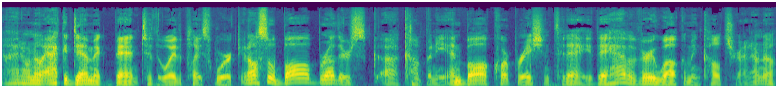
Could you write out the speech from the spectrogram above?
I don't know, academic bent to the way the place worked. And also, Ball Brothers uh, Company and Ball Corporation today, they have a very welcoming culture. I don't know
